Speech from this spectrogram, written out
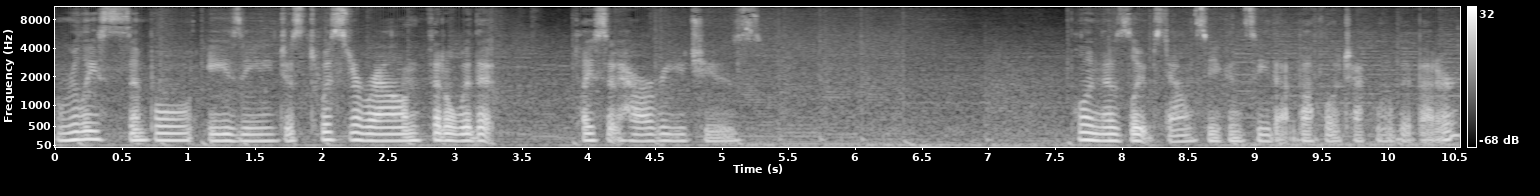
Really simple, easy. Just twist it around, fiddle with it, place it however you choose. Pulling those loops down so you can see that buffalo check a little bit better.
